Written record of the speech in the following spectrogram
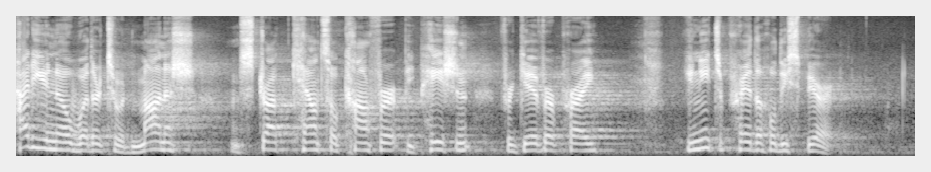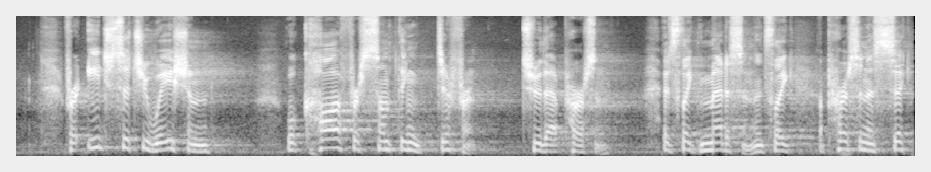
How do you know whether to admonish instruct, counsel, comfort, be patient, forgive, or pray, you need to pray the Holy Spirit. For each situation will call for something different to that person. It's like medicine. It's like a person is sick.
